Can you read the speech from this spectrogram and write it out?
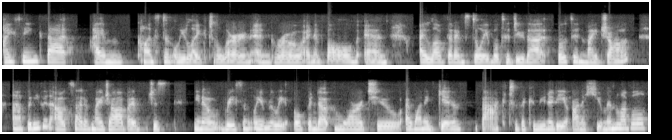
I think that I'm constantly like to learn and grow and evolve. And I love that I'm still able to do that both in my job, uh, but even outside of my job. I've just, you know, recently really opened up more to, I want to give back to the community on a human level.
